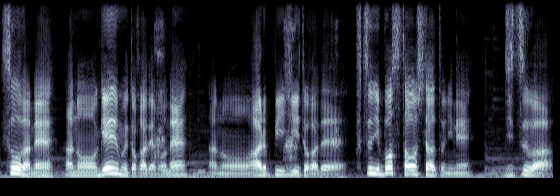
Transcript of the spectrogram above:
そうだね。あの、ゲームとかでもね、あの、RPG とかで、普通にボス倒した後にね、実は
